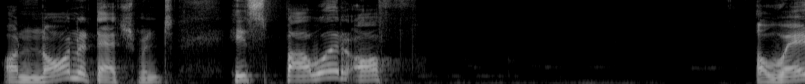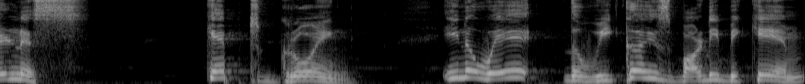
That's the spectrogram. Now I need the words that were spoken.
or non attachment, his power of awareness kept growing. In a way, the weaker his body became,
